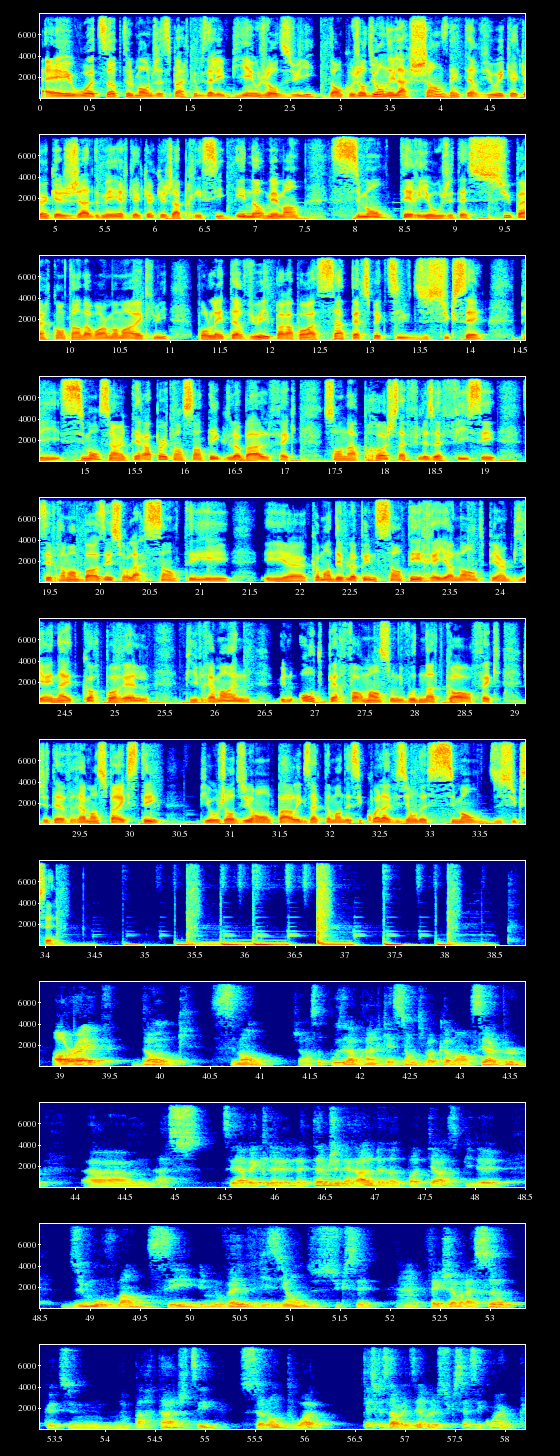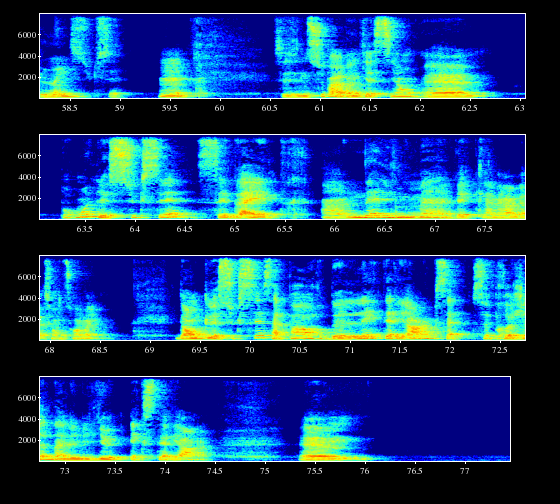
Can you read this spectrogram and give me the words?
Hey, what's up tout le monde? J'espère que vous allez bien aujourd'hui. Donc aujourd'hui, on a eu la chance d'interviewer quelqu'un que j'admire, quelqu'un que j'apprécie énormément, Simon Thériault. J'étais super content d'avoir un moment avec lui pour l'interviewer par rapport à sa perspective du succès. Puis Simon, c'est un thérapeute en santé globale, fait que son approche, sa philosophie, c'est vraiment basé sur la santé et, et euh, comment développer une santé rayonnante, puis un bien-être corporel, puis vraiment une, haute performance au niveau de notre corps. Fait que j'étais vraiment super excité. Puis aujourd'hui, on parle exactement de c'est quoi la vision de Simon du succès. Alright, donc Simon, j'aimerais ça te poser la première question qui va commencer un peu euh, avec le, le, thème général de notre podcast, puis de du mouvement, c'est une nouvelle vision du succès. Hmm. Fait que j'aimerais ça que tu nous partages, tu sais, selon toi, qu'est-ce que ça veut dire le succès? C'est quoi un plein succès? Hmm. C'est une super bonne question. Euh, pour moi, le succès, c'est d'être en alignement avec la meilleure version de soi-même. Donc, le succès, ça part de l'intérieur, puis ça se projette dans le milieu extérieur. Euh,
